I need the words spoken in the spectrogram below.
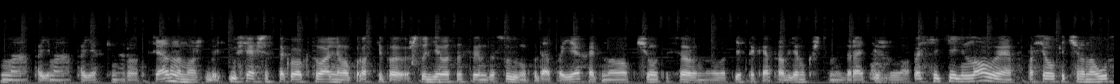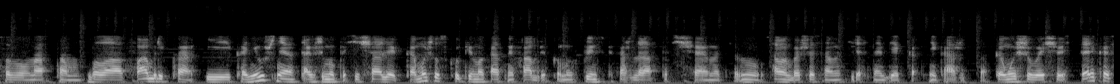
на, на поездки народ. Связано, может быть. У всех сейчас такой актуальный вопрос, типа, что делать со своим досугом, куда поехать, но почему-то все равно вот есть такая проблемка, что набирать тяжело. Посетили новые. В поселке Черноусово у нас там была фабрика и конюшня. Также мы посещали Камышевскую пимокатную фабрику. Мы, в принципе, каждый раз посещаем это. Ну, самый большой, самый интересный объект, как мне кажется. Камышево еще есть церковь,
